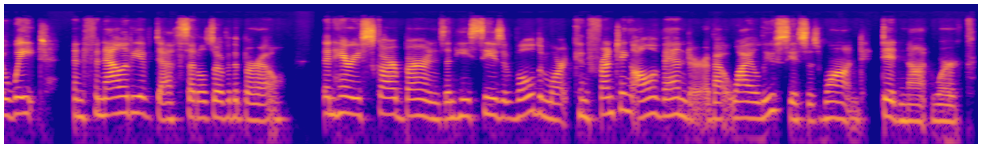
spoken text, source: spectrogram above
The weight and finality of death settles over the burrow. Then Harry's scar burns and he sees Voldemort confronting Ollivander about why Lucius's wand did not work.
